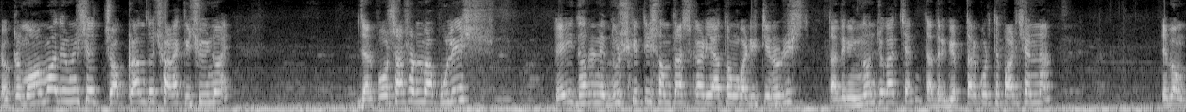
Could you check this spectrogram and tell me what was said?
ডক্টর মোহাম্মদ ইউনিসের চক্রান্ত ছাড়া কিছুই নয়। যার প্রশাসন বা পুলিশ এই ধরনের দুষ্কৃতী, সন্ত্রাসকারী, আতঙ্কবাদী টেরোরিস্ট তাদের ইন্ধন যোগাচ্ছেন, তাদের গ্রেপ্তার করতে পারছেন না। এবং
